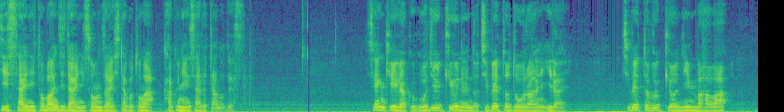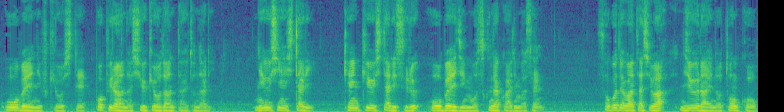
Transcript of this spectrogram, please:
実際にトバン時代に存在したことが確認されたのです。1959年のチベット動乱以来、チベット仏教任マ派は欧米に布教してポピュラーな宗教団体となり、入信したり研究したりする欧米人も少なくありません。そこで私は従来の敦煌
